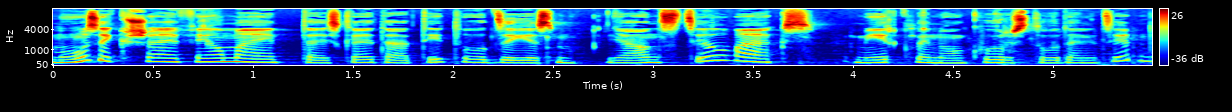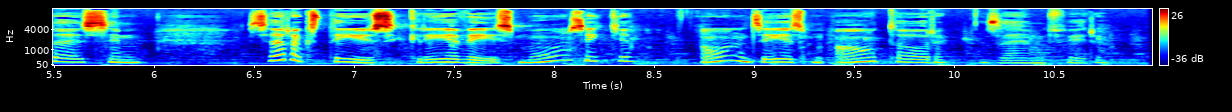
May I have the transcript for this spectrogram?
Mūziku šai filmai, tā skaitā tituldziesmu Ļauns cilvēks, mirkli no kuras tūdaņa dzirdēsim, sarakstījusi Krievijas mūziķa un dziesmu autore Zemfira.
